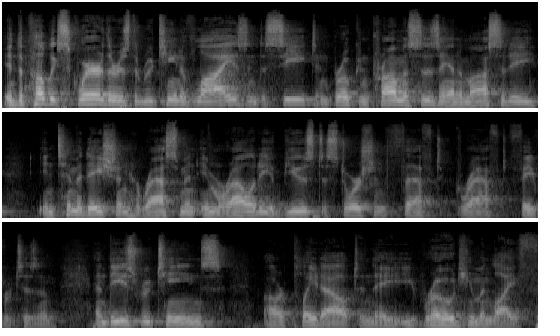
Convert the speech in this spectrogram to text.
In the public square, there is the routine of lies and deceit and broken promises, animosity, intimidation, harassment, immorality, abuse, distortion, theft, graft, favoritism. And these routines are played out and they erode human life.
